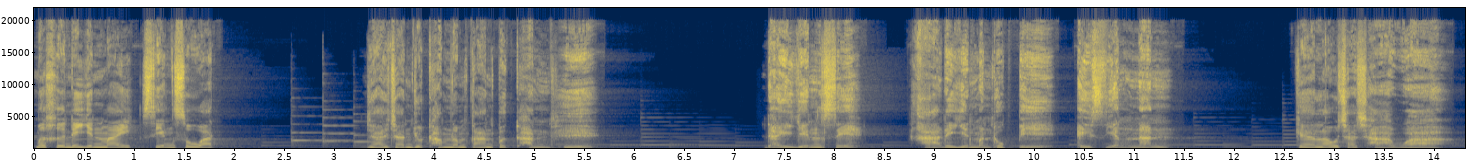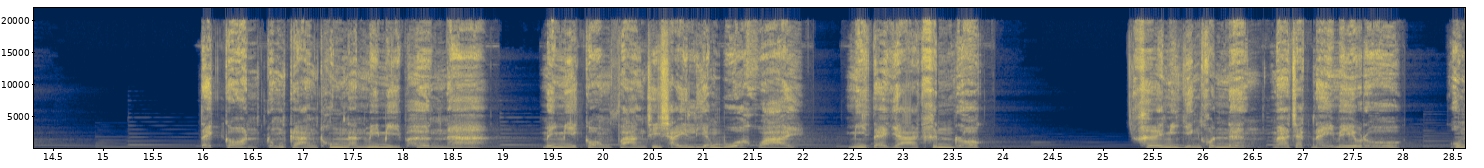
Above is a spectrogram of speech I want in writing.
เมื่อคืนได้ยินไหม เสียงสวด ยายจันหยุดทำน้ำตาลปึกทันที ได้ยินสิ ข้าได้ยินมันทุกปี ไอเสียงนั่น แกเล่าช้าๆว่า แต่ก่อนตรงกลางทุ่งนั้นไม่มีเพิงนา ไม่มีกองฟางที่ใช้เลี้ยงบัวควาย มีแต่หญ้าขึ้นรก เคยมีหญิงคนหนึ่งมาจากไหนไม่รู้ อุ้ม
